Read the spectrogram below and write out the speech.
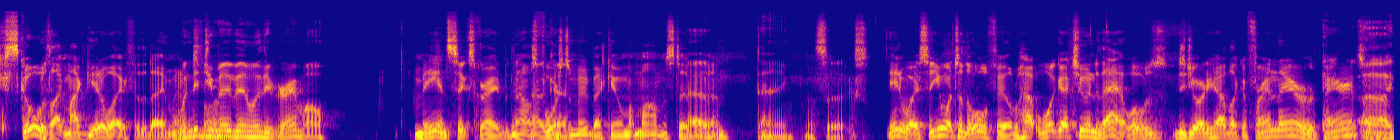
school was like my getaway for the day, man. When It was did you move in with your grandma? Me in sixth grade, but then I was Okay. forced to move back in with my mom and stepdad. Oh, dang, that sucks. Anyway, so you went to the oil field. How, what got you into that? What was? Did you already have like a friend there or parents? or- Uh,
